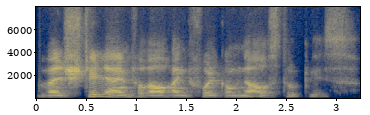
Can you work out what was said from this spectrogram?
Weil Stille einfach auch ein vollkommener Ausdruck ist.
